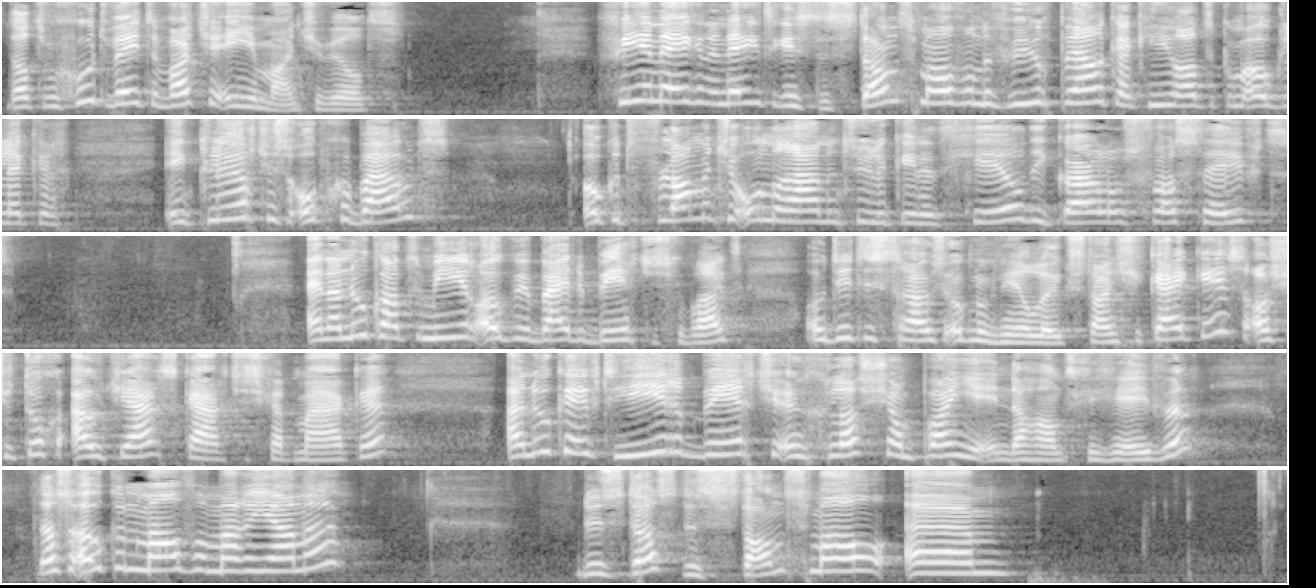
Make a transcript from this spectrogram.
Dat we goed weten wat je in je mandje wilt. 4,99 is de standsmal van de vuurpijl. Kijk, hier had ik hem ook lekker in kleurtjes opgebouwd. Ook het vlammetje onderaan natuurlijk in het geel, die Carlos vast heeft. En Anouk had hem hier ook weer bij de beertjes gebruikt. Oh, dit is trouwens ook nog een heel leuk standje. Kijk eens, als je toch oudjaarskaartjes gaat maken. Anouk heeft hier het beertje een glas champagne in de hand gegeven. Dat is ook een mal van Marianne. Dus dat is de standsmal um,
